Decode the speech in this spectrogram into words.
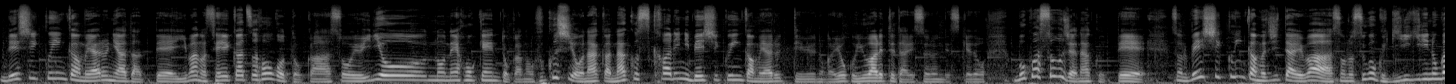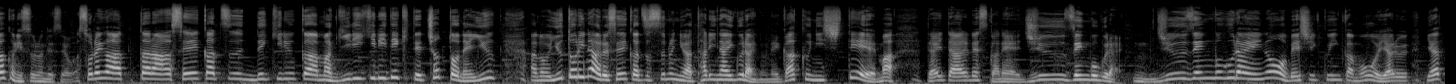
ベーシックインカムやるにあたって今の生活保護とかそういう医療のね保険とかの福祉をなんかなくす代わりにベーシックインカムやるっていうのがよく言われてたりするんですけど僕はそうじゃなくてそのベーシックインカム自体はそのすごくギリギリの額にするんですよ。それがあったら生活できるか、まあギリギリできてちょっとねゆあのゆとりのある生活するには足りないぐらいのね額にしてまあ大体あれですかね10前後ぐらい、うん、10前後ぐらいいのベーシックインカムをやる、やっ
